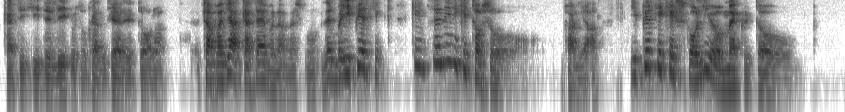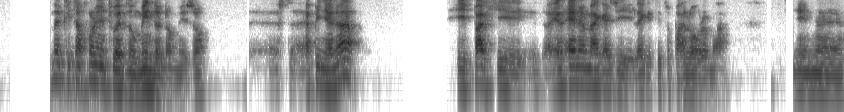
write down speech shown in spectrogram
κατοικείται λίγο το καλοκαίρι τώρα. Τα παιδιά κατέβαιναν, ας πούμε. Υπήρχε, και δεν είναι και τόσο παλιά. Υπήρχε και σχολείο μέχρι, το, μέχρι τα χρόνια του 70 νομίζω. Στα Πινιανά υπάρχει ένα μαγαζί, λέγεται το Πανόραμα. Είναι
